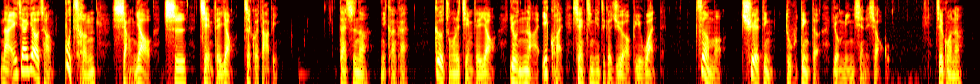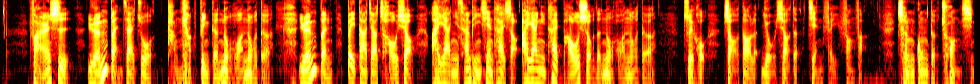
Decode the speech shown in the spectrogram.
哪一家药厂不曾想要吃减肥药这块大饼？但是呢，你看看各种的减肥药，有哪一款像今天这个 GLP One 这么确定、笃定的有明显的效果？结果呢，反而是原本在做糖尿病的诺华诺德，原本被大家嘲笑，哎呀，你产品线太少，哎呀，你太保守的诺华诺德。最后找到了有效的减肥方法，成功的创新。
